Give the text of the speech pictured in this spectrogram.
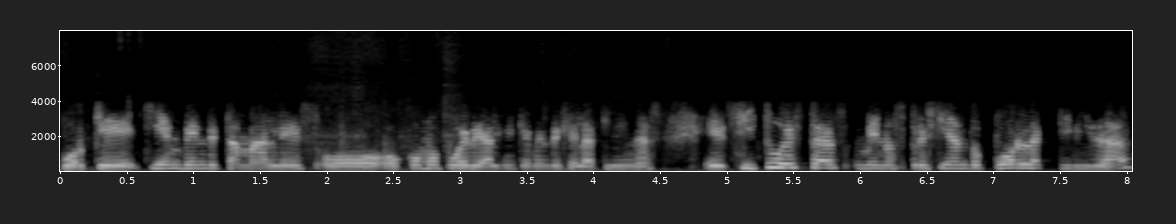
porque quién vende tamales o, cómo puede alguien que vende gelatinas. Eh, si tú estás menospreciando por la actividad,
